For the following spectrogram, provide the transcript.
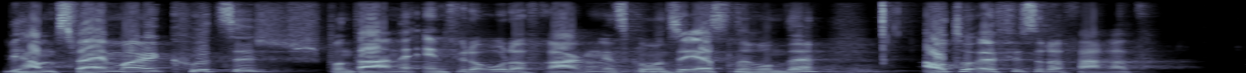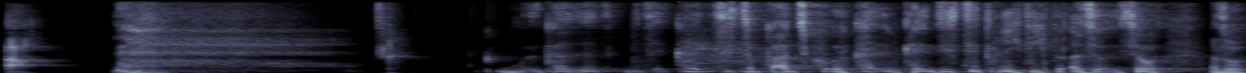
wir haben zweimal kurze, spontane Entweder-Oder-Fragen. Jetzt kommen wir zur ersten Runde. Auto, Öffis oder Fahrrad? Das ist so ganz das ist richtig. Also, so, also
